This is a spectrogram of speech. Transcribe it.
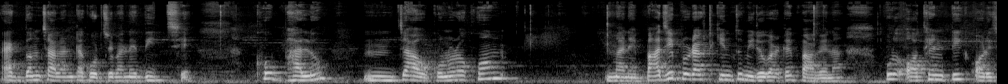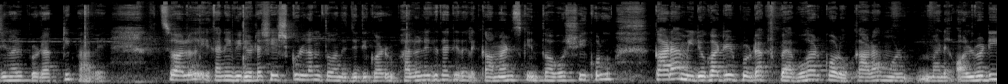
একদম চালানটা করছে মানে দিচ্ছে। খুব ভালো যাও, কোনো রকম মানে বাজে প্রোডাক্ট কিন্তু মিডোগার্টে পাবে না। পুরো অথেন্টিক অরিজিনাল প্রোডাক্টই পাবে। চলো, এখানে ভিডিওটা শেষ করলাম। তোমাদের যদি কারোর ভালো লেগে থাকে, তাহলে কমেন্টস কিন্তু অবশ্যই করো। কারা মিডোগার্ডের প্রোডাক্ট ব্যবহার করো, কারা মানে অলরেডি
